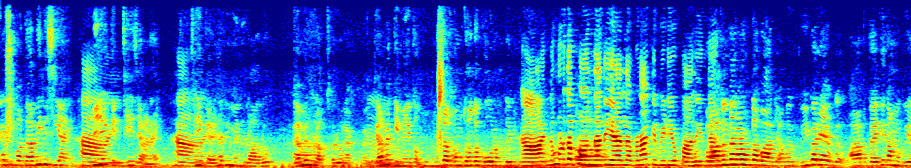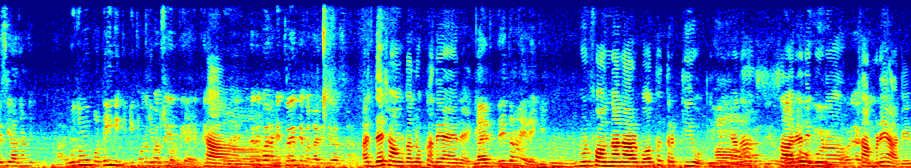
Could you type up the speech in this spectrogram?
ਕੁਝ ਪਤਾ ਵੀ ਨਹੀਂ ਸੀ ਆਏ। ਵੀ ਇਹ ਕਿੱਥੇ ਜਾਣਾ ਹੈ। ਠੀਕ ਹੈ ਨਾ ਵੀ ਮੈਨੂੰ ਲਾ ਲਓ ਜਾਂ ਮੈਨੂੰ ਰੱਖ ਲਓ ਜਾਂ ਮੈਂ ਕਿਵੇਂ ਕਹੂੰ। ਹੁਣ ਤਾਂ ਤਾਂ ਫੋਨ ਆਉਂਦੇ ਨੇ। ਹਾਂ ਇਹਨੂੰ ਹੁਣ ਤਾਂ ਫੋਨਾਂ ਦੀ ਐ ਲੱਭਣਾ ਕਿ ਵੀਡੀਓ ਪਾ ਪਾ ਦਿੰਦਾ। ਦਿੰਦਾ ਨਾਲ ਹੁਣ ਤਾਂ ਬਾਅਦ ਵੀਹ ਵਾਰ ਆਪ ਕਹਿ ਕੇ ਕੰਮ ਵੀ ਅਸੀਂ ਆ ਜਾਂਦੇ। ਉਦੋਂ ਪਤਾ ਹੀ ਨਹੀਂ ਵੀ ਉਹਨੂੰ ਕਿੱਥੇ ਪਤਾ ਕੁਝ ਹੀ ਹੁੰਦਾ ਨਹੀਂ ਹੈ। ਹਾਂ। ਕਦੇ ਬਾਹਰ ਨਿਕਲੇ ਤੇ ਪਤਾ ਨਹੀਂ ਬਸ ਅੱਧੇ ਸ਼ੌਂਕ ਤਾਂ ਲੋਕਾਂ ਦੇ ਐ ਰਹਿ ਗਏ। ਮੈਂ ਤੇ ਤਾਂ ਐ ਰਹਿ ਗਈ। ਹਮ, ਹੁਣ ਫੋਨਾਂ ਨਾਲ ਬਹੁਤ ਤਰੱਕੀ ਹੋ ਗਈ ਵੀ ਹੈ। ਨਾ ਸਾਰਿਆਂ ਦੇ ਗੁਣ। ਸਾਹਮਣੇ ਆ ਗਏ।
